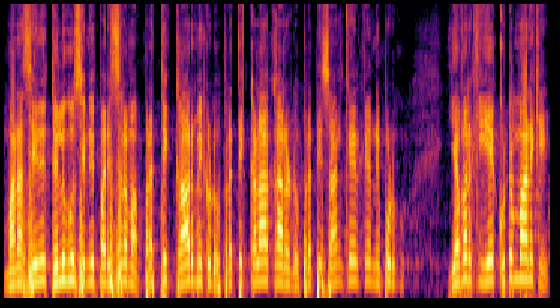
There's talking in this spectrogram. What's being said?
మన సినీ తెలుగు సినీ పరిశ్రమ ప్రతి కార్మికుడు ప్రతి కళాకారుడు ప్రతి సాంకేతిక నిపుణుడు ఎవరికి ఏ కుటుంబానికి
